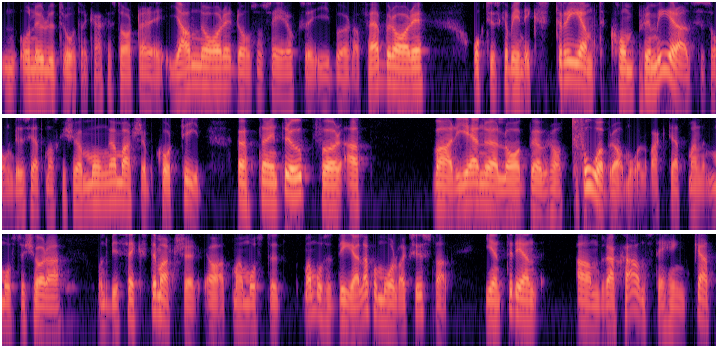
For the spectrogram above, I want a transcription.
mm, och nu lutar att det kanske startar i januari, de som säger också i början av februari. Och det ska bli en extremt komprimerad säsong, det vill säga att man ska köra många matcher på kort tid. Öppnar inte det upp för att varje NHL-lag behöver ha två bra målvakter, att man måste köra, om det blir 60 matcher, ja, att man måste, man måste dela på målvaktssysslan är inte det en andra chans till Henke att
